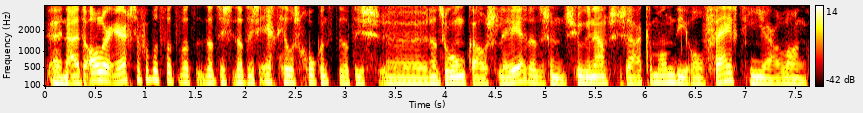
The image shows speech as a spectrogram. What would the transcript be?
Uh, nou, het allerergste voorbeeld, wat, wat, dat, is, dat is echt heel schokkend... dat is, dat is Ron Kauslea. Dat is een Surinaamse zakenman die al 15 jaar lang...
